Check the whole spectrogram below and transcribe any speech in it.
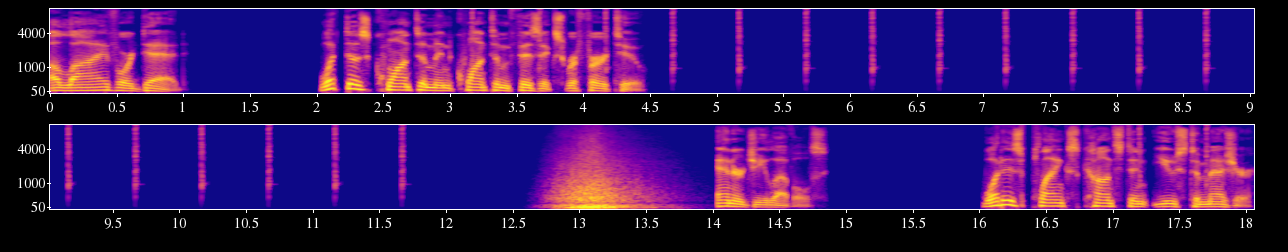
Alive or dead? What does quantum in quantum physics refer to? Energy levels. What is Planck's constant used to measure?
